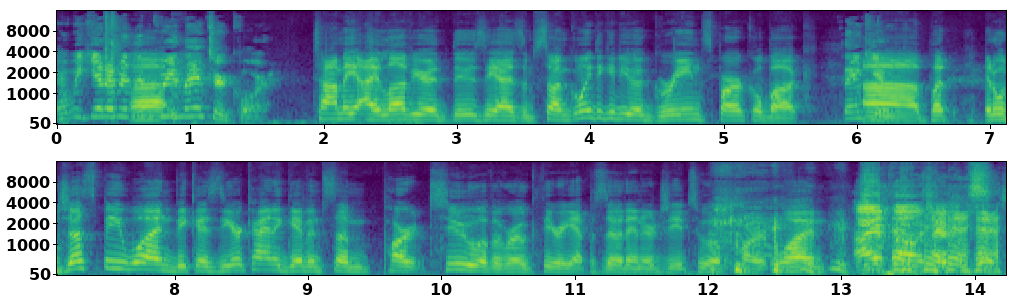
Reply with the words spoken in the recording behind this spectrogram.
and we get him in the Uh, Green Lantern Corps? Tommy, I love your enthusiasm. So I'm going to give you a green sparkle buck. Thank you. Uh, but it'll just be one because you're kind of giving some part two of a Rogue Theory episode energy to a part one. I apologize.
